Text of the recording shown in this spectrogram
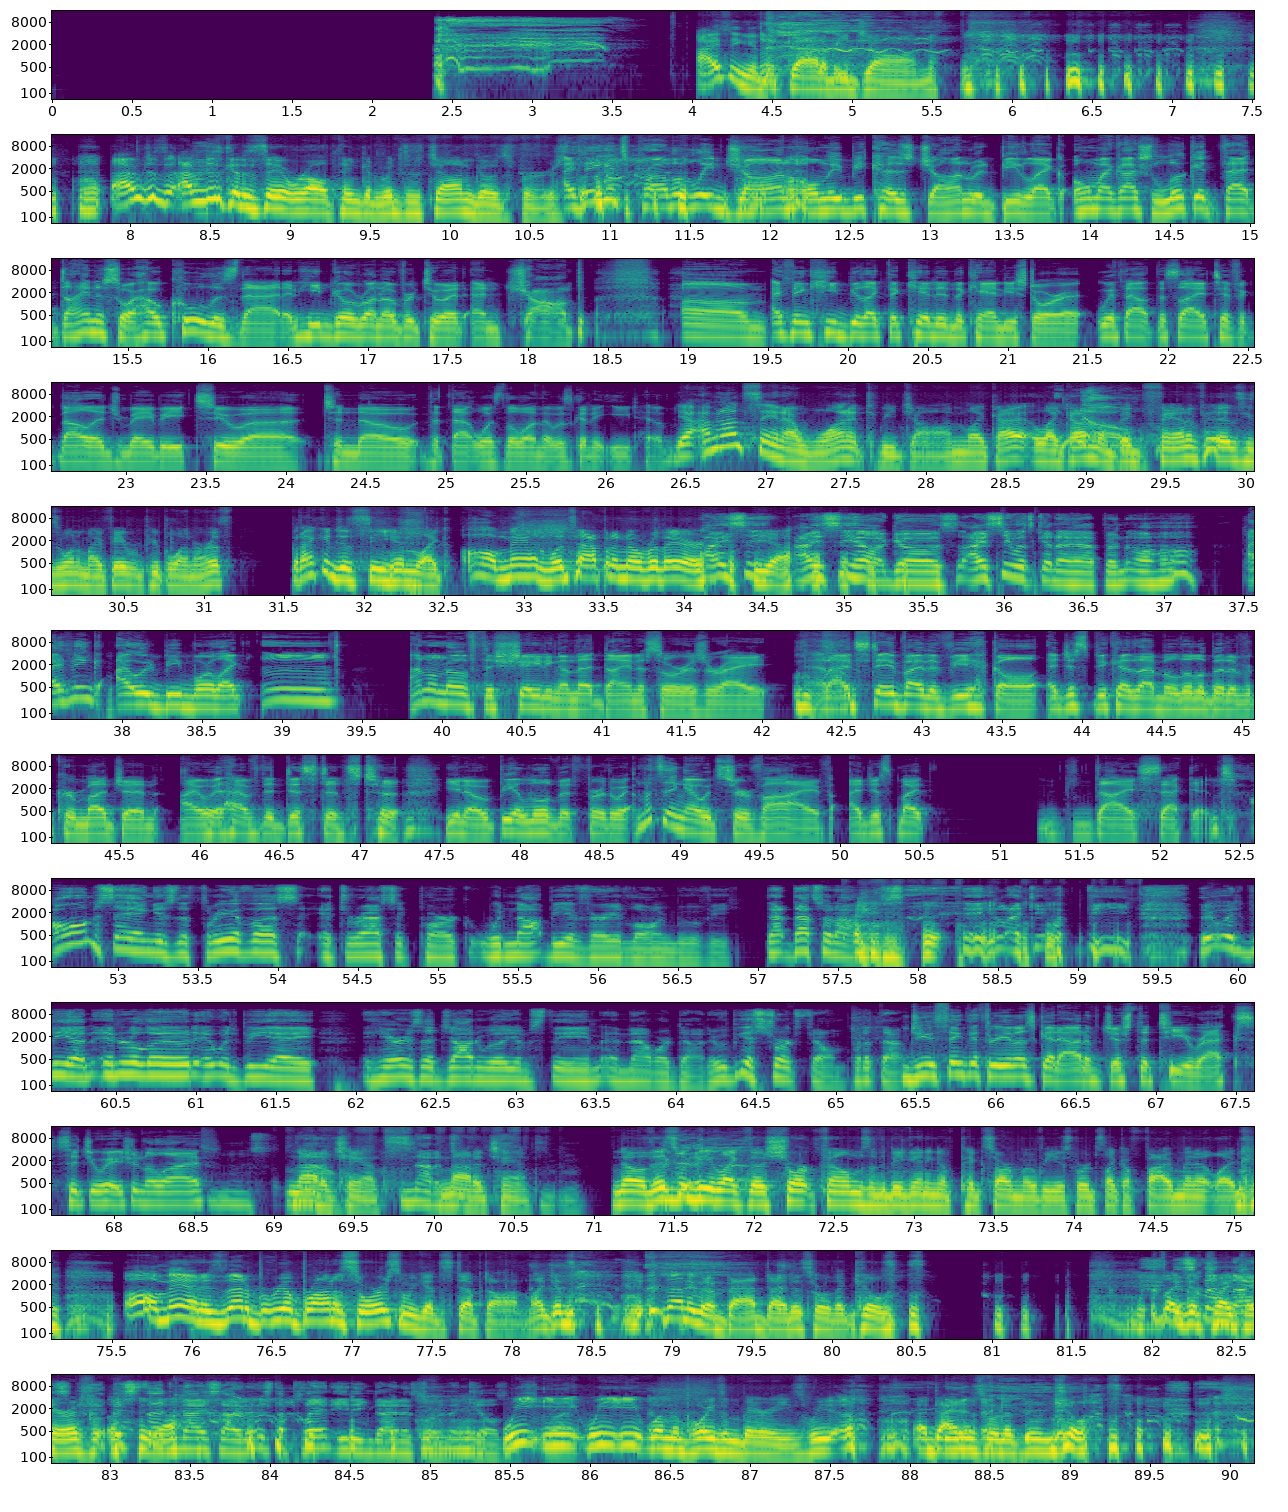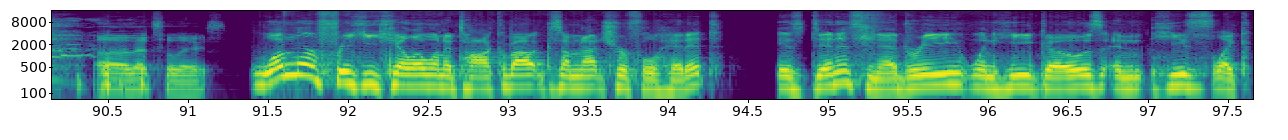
I think it's got to be John. I'm just I'm just to say what we're all thinking, which is John goes first. I think it's probably John only because John would be like, "Oh my gosh, look at that dinosaur! How cool is that?" And he'd go run over to it and chomp. Um, I think he'd be like the kid in the candy store without the scientific knowledge, maybe to uh, to know that that was the one that was to eat him. yeah, I'm not saying I want it to be John. Like I like I'm a big fan of his. He's one of my favorite people on earth. But I could just see him like, "Oh man, what's happening over there?" I see. yeah. I see how it goes. I see what's gonna happen. Uh huh. I think I would be more like, mm, I don't know if the shading on that dinosaur is right. And I'd stay by the vehicle. And just because I'm a little bit of a curmudgeon, I would have the distance to, you know, be a little bit further away. I'm not saying I would survive. I just might die second. All I'm saying is the three of us at Jurassic Park would not be a very long movie. That that's what I was saying. like it would be, it would be an interlude. It would be a here's a John Williams theme, and now we're done. It would be a short film. Put it that. way. Do you think the three of us get out of just the T Rex situation alive? Mm, not No, a chance. not a not chance. a chance. No, this would be like those short films at the beginning of Pixar movies where it's like a five minute like, oh man, is that a real brontosaurus? And we get stepped on. Like it's, it's not even a bad dinosaur that kills us. It's like It's the the, nice, Triceratops. it's the Yeah. nice item. It's the plant eating dinosaur that kills. We us. eat Right. we eat one of the poison berries. We a dinosaur that didn't kill us. Oh, that's hilarious. One more freaky kill I want to talk about because I'm not sure if we'll hit it is Dennis Nedry when he goes and he's like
